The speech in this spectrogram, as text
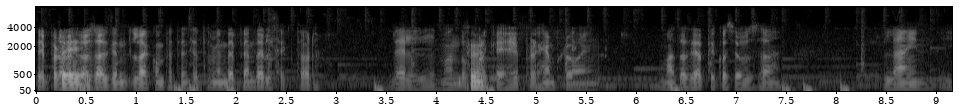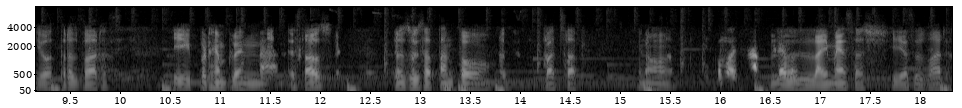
Sí, pero Sí. o sea, si- la competencia también depende del sector del mundo, Sí. porque, por ejemplo, en más asiático se usa Line y otras varas. Y, por ejemplo, en Estados no se usa tanto WhatsApp, sino Es como Snap, creo. Line Message y esas varas.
